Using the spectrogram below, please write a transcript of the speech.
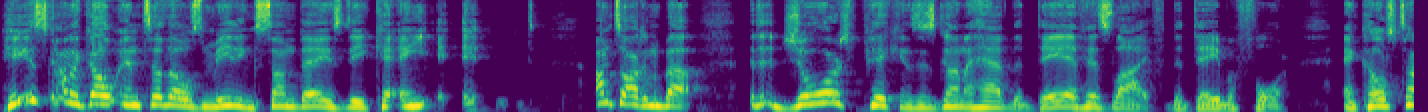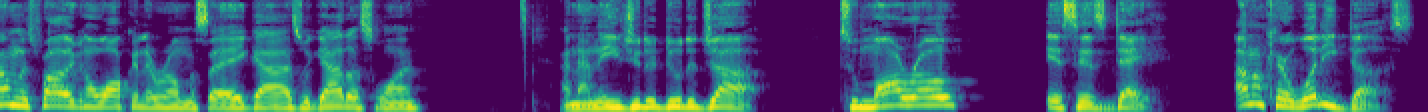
He's going to go into those meetings some days, DK. And it, it, I'm talking about George Pickens is going to have the day of his life the day before. And Coach Tomlin's probably going to walk in the room and say, Hey, guys, we got us one. And I need you to do the job. Tomorrow is his day. I don't care what he does.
